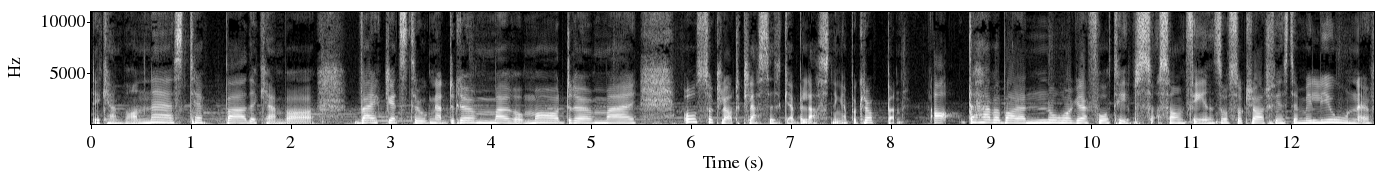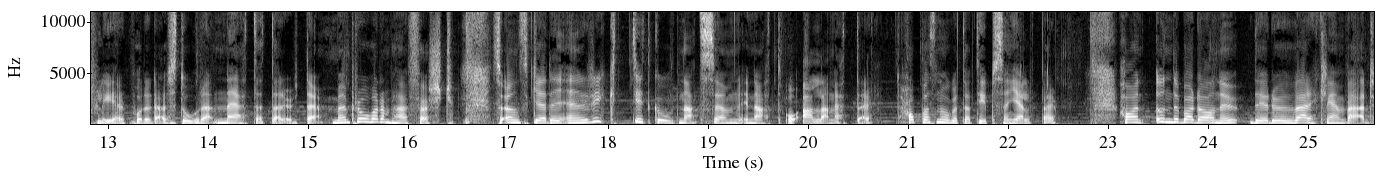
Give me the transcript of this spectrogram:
det kan vara nästäppa, det kan vara verklighetstrogna drömmar och mardrömmar och såklart klassiska belastningar på kroppen. Ja, det här var bara några få tips som finns och såklart finns det miljoner fler på det där stora nätet där ute. Men prova de här först så önskar jag dig en riktigt god nattsömn i natt och alla nätter. Hoppas något av tipsen hjälper. Ha en underbar dag nu, det är du verkligen värd.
